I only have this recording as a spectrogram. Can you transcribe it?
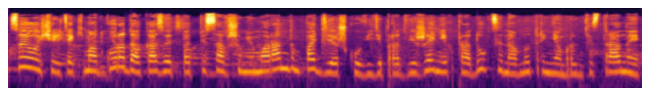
В свою очередь, Акимат города оказывает подписавшим меморандум поддержку в виде продвижения их продукции на внутреннем рынке страны,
